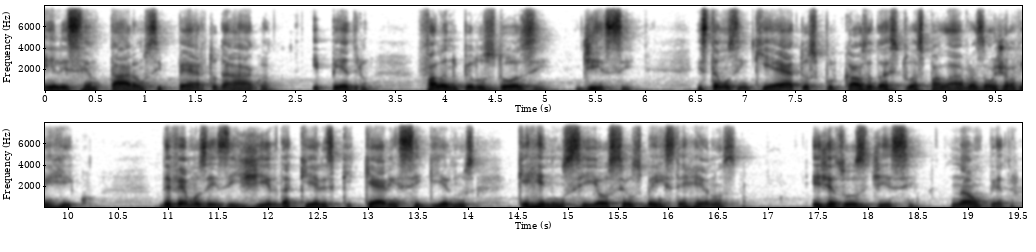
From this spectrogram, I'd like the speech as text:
eles sentaram-se perto da água, e Pedro, falando pelos doze, disse: Estamos inquietos por causa das tuas palavras ao jovem rico. Devemos exigir daqueles que querem seguir-nos que renunciem aos seus bens terrenos? E Jesus disse: Não, Pedro,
